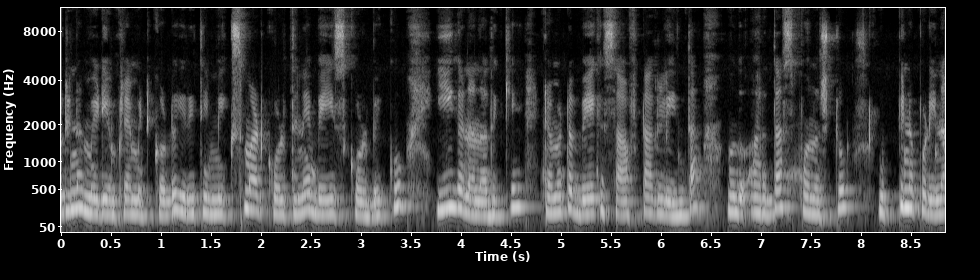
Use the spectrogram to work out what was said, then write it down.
ಉರಿನ ಮೀಡಿಯಂ ಫ್ಲೇಮ್ ಇಟ್ಕೊಂಡು ಈ ರೀತಿ ಮಿಕ್ಸ್ ಮಾಡ್ಕೊಳ್ತಾನೆ, ಬೇಯಿಸ್ಕೊಳ್ಬೇಕು. ಈಗ ನಾನು ಅದಕ್ಕೆ ಟೊಮೆಟೊ ಬೇಗ ಸಾಫ್ಟ್ ಆಗಲಿ ಅಂತ ಒಂದು ಅರ್ಧ ಸ್ಪೂನಷ್ಟು ಉಪ್ಪಿನ ಪುಡಿನ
